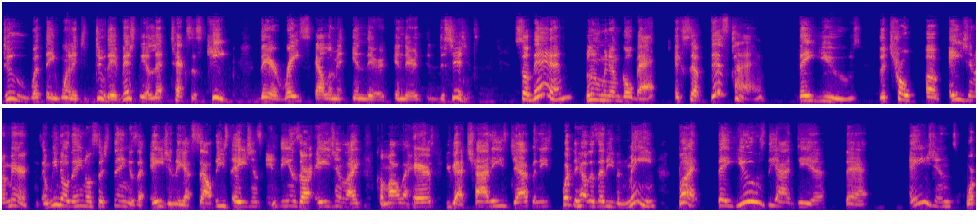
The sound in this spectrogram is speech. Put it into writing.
do what they wanted to do. They eventually let Texas keep their race element in their in their decisions. So then Blum and them go back, except this time they use the trope of Asian Americans. And we know there ain't no such thing as an Asian. They got Southeast Asians, Indians are Asian, like Kamala Harris. You got Chinese, Japanese. What the hell does that even mean? But they use the idea that Asians were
